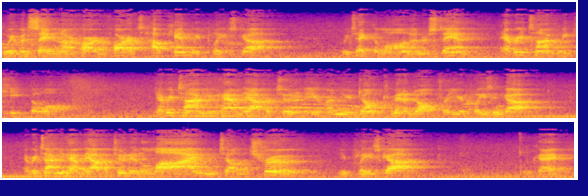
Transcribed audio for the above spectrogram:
we would say in our heart of hearts, how can we please God? We take the law and understand every time we keep the law, every time you have the opportunity and you don't commit adultery, you're pleasing God. Every time you have the opportunity to lie and you tell the truth, you please God. Okay?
